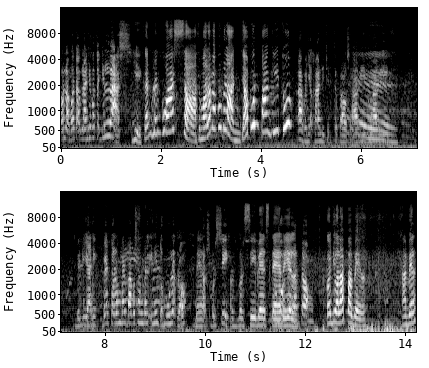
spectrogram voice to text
Kau lama tak belanja kau tak jelas. Iya kan bulan puasa. Semalam aku belanja pun pagi tuh. Ah banyak kali cerita kau sehari dua hari. Beli adik, Bel tolong Bel baguskan Bel ini untuk mulut loh. Bel. Harus bersih. Harus bersih, Bel, steril. Kau jual apa, Bel? Nah, Bel,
